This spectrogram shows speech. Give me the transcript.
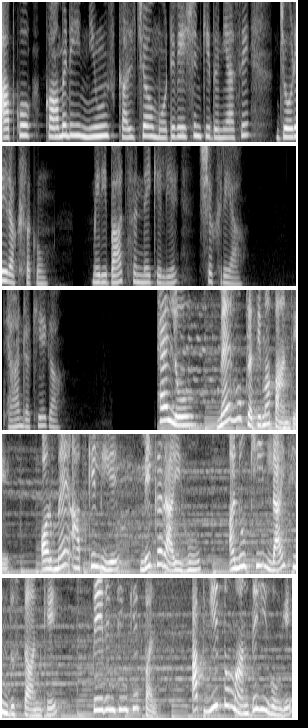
आपको कॉमेडी न्यूज़ कल्चर मोटिवेशन की दुनिया से जोड़े रख सकूँ। मेरी बात सुनने के लिए शुक्रिया। ध्यान रखिएगा। हेलो मैं हूँ प्रतिमा पांडे और मैं आपके लिए लेकर आई हूँ अनोखी लाइव हिंदुस्तान के पेरेंटिंग के पल। आप ये तो मानते ही होंगे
